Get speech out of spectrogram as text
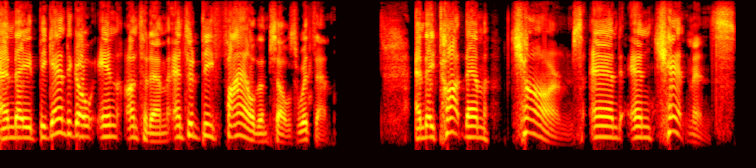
And they began to go in unto them and to defile themselves with them. And they taught them charms and enchantments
